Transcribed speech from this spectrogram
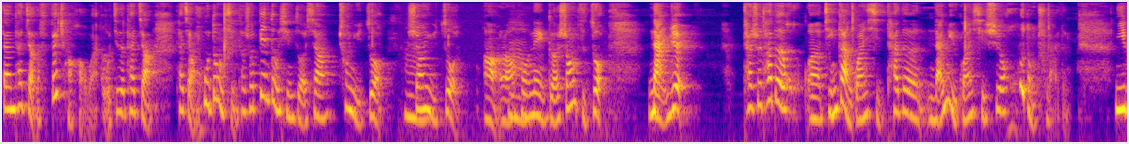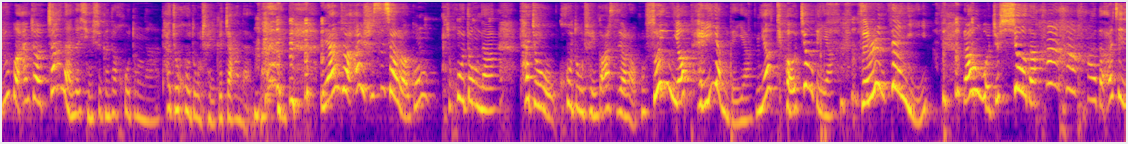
但是他讲的非常好玩。我记得他讲他讲互动性，他说变动星座像处女座、双鱼座。啊，然后那个双子座，男人，他说他的呃情感关系，他的男女关系是要互动出来的。你如果按照渣男的形式跟他互动呢，他就互动成一个渣男；你按照二十四孝老公互动呢，他就互动成一个二十四孝老公。所以你要培养的呀，你要调教的呀，责任在你。然后我就笑得哈哈哈的，而且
